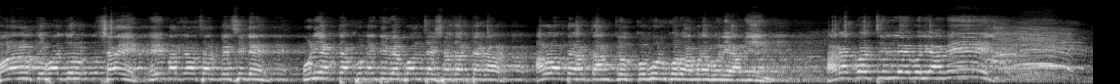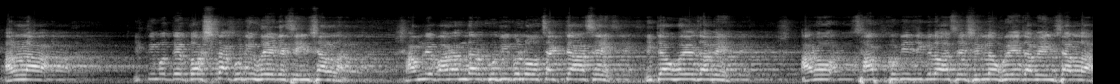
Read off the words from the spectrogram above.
মৌলানা তোফাজুল সাহেব, এই মাদ্রাসার প্রেসিডেন্ট উনি একটা খুঁটি দিবে পঞ্চাশ হাজার টাকার। আল্লাহ তার দানকে কবুল করো আমরা বলি আমি আর একবার চিল্লে বলি আমি আল্লাহ, ইতিমধ্যে দশটা খুঁটি হয়ে গেছে ইনশাল্লাহ সামনে বারান্দার খুঁটিগুলো চারটা আছে, এটাও হয়ে যাবে। আরও সাত খুঁটি যেগুলো আছে, সেগুলো হয়ে যাবে ইনশাল্লাহ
